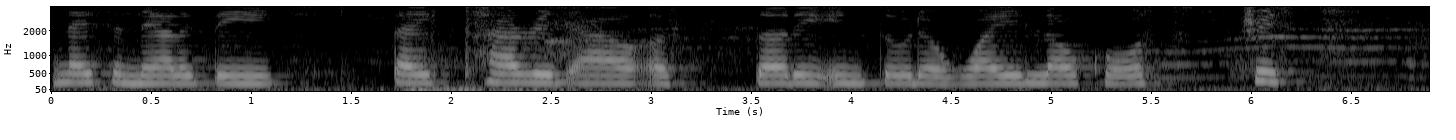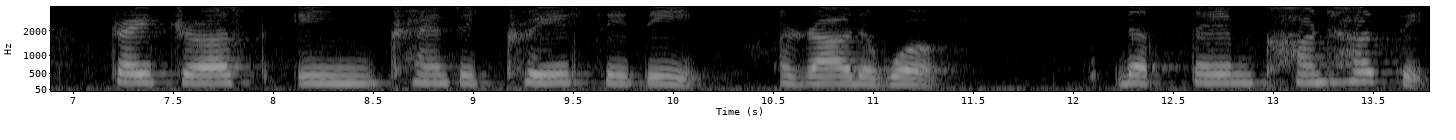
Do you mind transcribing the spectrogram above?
nationality. They carried out a study into the way locals treat strangers in 23 cities around the world. The team conducted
